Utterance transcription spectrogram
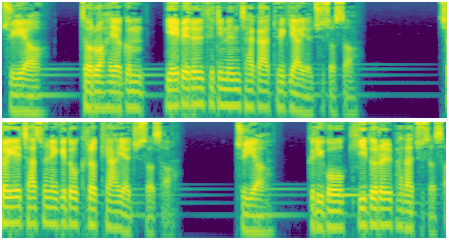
주여 저로 하여금 예배를 드리는 자가 되게 하여 주소서. 저의 자손에게도 그렇게 하여 주소서. 주여 그리고 기도를 받아 주소서.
